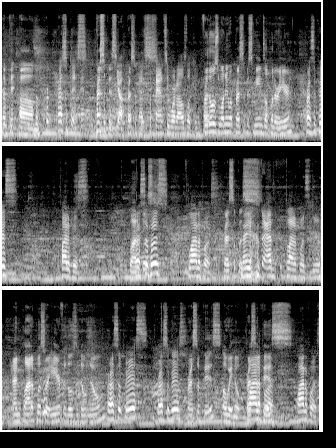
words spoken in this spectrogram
The um, the pr- precipice. precipice, yeah, precipice. That's the fancy word I was looking for. For those wondering what precipice means, I'll put it right here. precipice, platypus. Platypus. Precipice, platypus. Precipice. Now you have to add platypus too. And platypus right here for those that don't know. Precipice, precipice, Precipice. Oh wait, no. platypus, Precipice. platypus,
